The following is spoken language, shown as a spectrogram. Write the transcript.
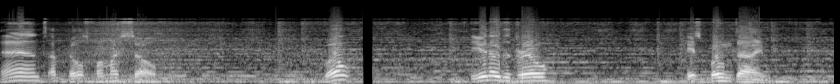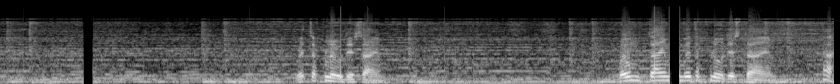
And a build for myself. Well, you know the drill. It's boom time. With the flu this time. Boom time with the flu this time. Huh.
